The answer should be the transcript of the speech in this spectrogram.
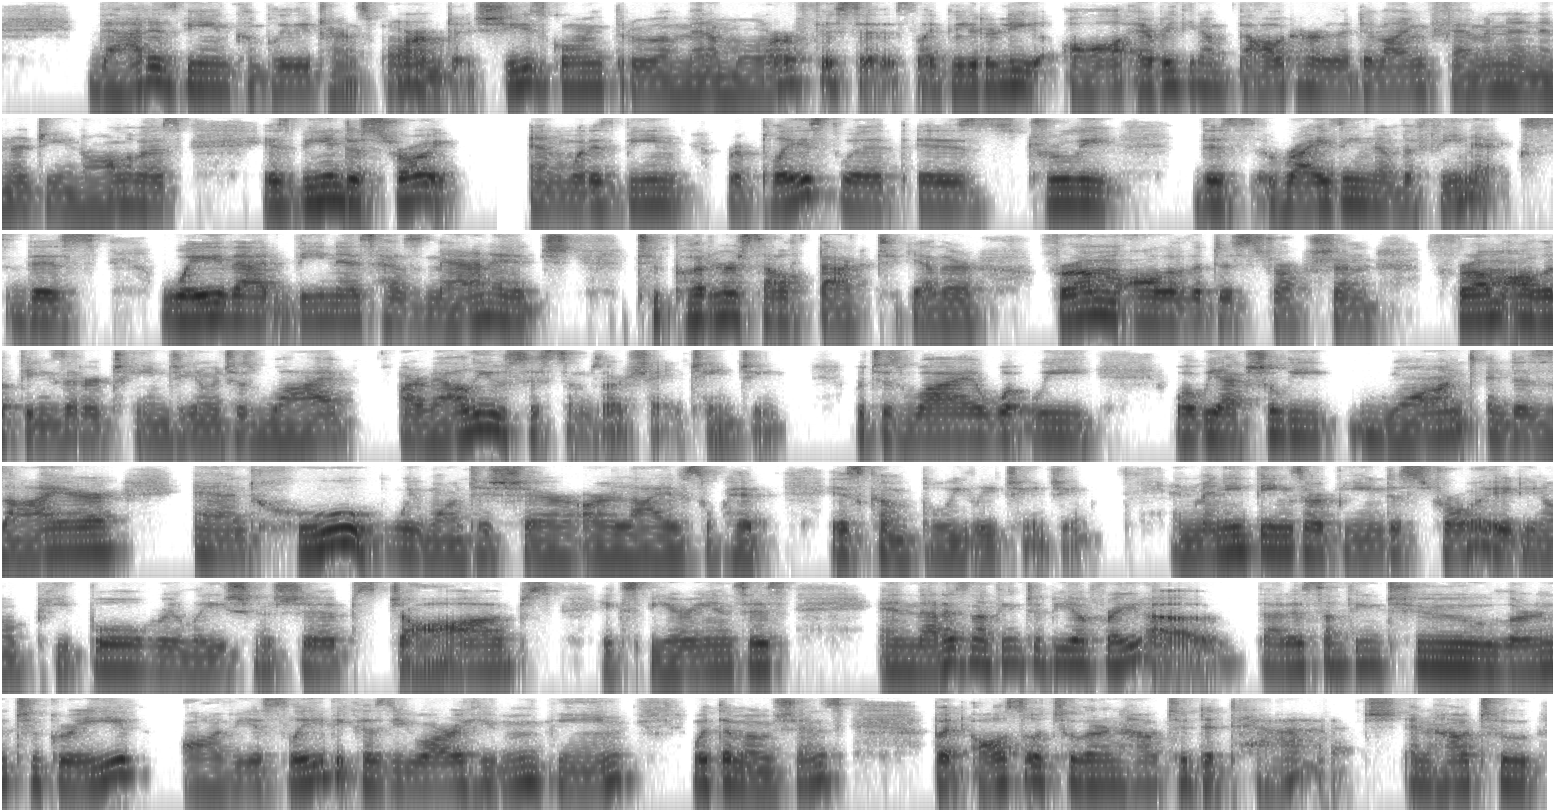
that is being completely transformed. She's going through a metamorphosis, like literally all everything about her, the divine feminine energy in all of us, is being destroyed. And what is being replaced with is truly this rising of the phoenix, this way that Venus has managed to put herself back together from all of the destruction, from all the things that are changing, which is why our value systems are changing which is why what we what we actually want and desire and who we want to share our lives with is completely changing and many things are being destroyed you know people relationships jobs experiences and that is nothing to be afraid of. That is something to learn to grieve, obviously, because you are a human being with emotions, but also to learn how to detach and how to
